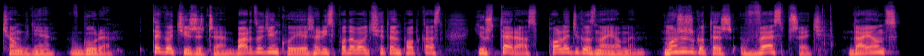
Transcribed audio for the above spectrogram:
ciągnie w górę. Tego Ci życzę. Bardzo dziękuję. Jeżeli spodobał Ci się ten podcast, już teraz poleć go znajomym. Możesz go też wesprzeć, dając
